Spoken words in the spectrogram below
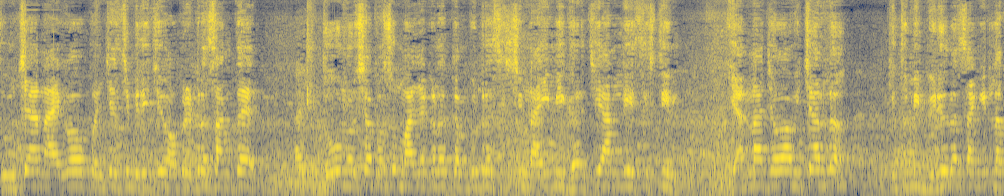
तुमच्या नायगाव पंचायत समितीचे ऑपरेटर सांगतायत दोन वर्षापासून माझ्याकडे कम्प्युटर सिस्टीम नाही मी घरची आणली सिस्टीम यांना जेव्हा विचारलं की तुम्ही व्हिडिओला सांगितलात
